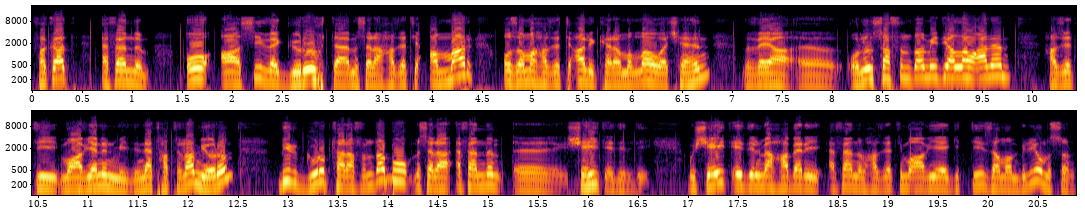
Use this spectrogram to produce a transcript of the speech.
Fakat efendim o asi ve güruh da mesela Hazreti Ammar o zaman Hazreti Ali keramallahu veçhen veya e, onun safında mıydı Allahu alem Hazreti Muaviye'nin miydi net hatırlamıyorum bir grup tarafında bu mesela efendim e, şehit edildi. Bu şehit edilme haberi efendim Hazreti Muaviye'ye gittiği zaman biliyor musun?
